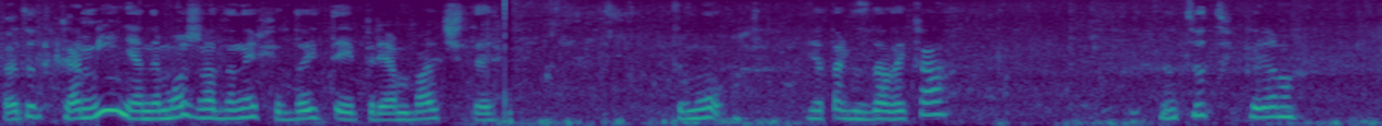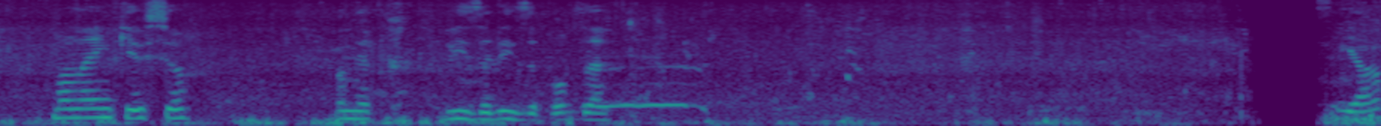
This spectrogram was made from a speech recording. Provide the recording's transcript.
А тут каміння, не можна до них дойти, прям бачите. Тому я так здалека. Ну тут прям маленьке все. Вон як лізе, лізе, повзе. Я.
